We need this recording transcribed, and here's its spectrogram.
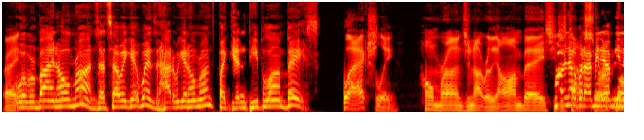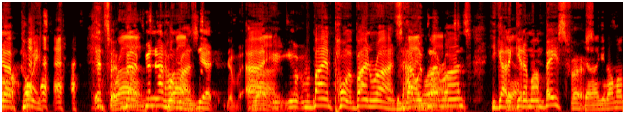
right? Well, we're buying home runs. That's how we get wins. And how do we get home runs? By getting people on base. Well, actually, home runs, you're not really on base. You Well, no, but I mean, I mean, uh, points. That's Runs, but not home runs. runs, yet. Uh, Runs. We're buying point, buying runs. We're How do we buying buy runs. runs? You got to Yeah. get them on base first. Can I get on my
